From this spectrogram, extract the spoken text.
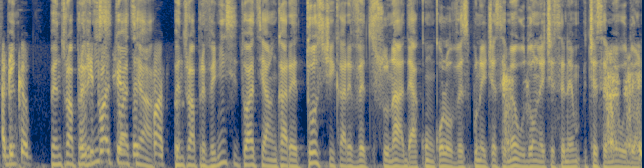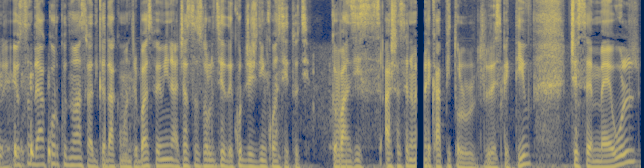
Adică pentru a preveni situația, situația pentru a preveni situația în care toți cei care veți suna de acum încolo veți spune CSM-ul, domnule, CSM, CSM-ul, domnule. Eu sunt de acord cu dumneavoastră, adică dacă mă întrebați pe mine, această soluție decurge și din Constituție. Că v-am zis, așa se numește capitolul respectiv, CSM-ul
